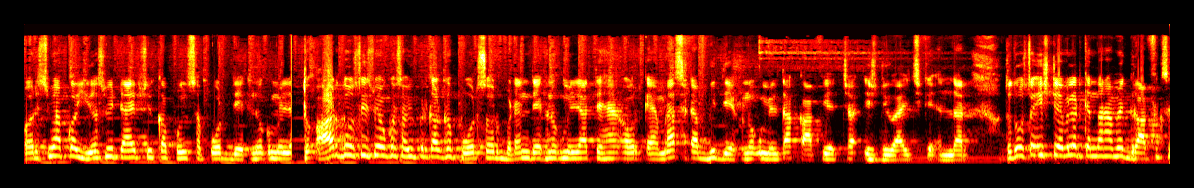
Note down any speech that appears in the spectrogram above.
और इसमें आपको यूएसबी टाइप सी का फुल सपोर्ट देखने को मिल तो और दोस्तों इसमें आपको सभी प्रकार के पोर्ट्स और बटन देखने को मिल जाते हैं और कैमरा सेटअप भी देखने को मिलता है काफ़ी अच्छा इस डिवाइस के अंदर। तो दोस्तों इस टेबलेट के अंदर हमें ग्राफिक्स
